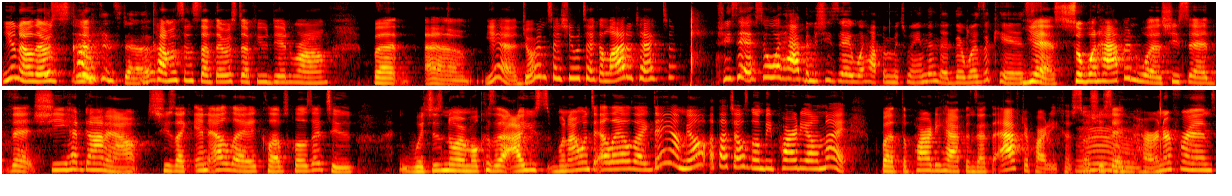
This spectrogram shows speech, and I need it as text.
you know, there was comments and stuff. common sense stuff. There was stuff you did wrong, but um, yeah, Jordan said she would take a lie detector. She said, so what happened? Did she say what happened between them? That there was a kiss. Yes. So what happened was she said that she had gone out. She's like in LA, clubs close at two, which is normal because I used when I went to LA, I was like, damn, y'all, I thought y'all was gonna be party all night, but the party happens at the after party. Cause so she said her and her friends.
